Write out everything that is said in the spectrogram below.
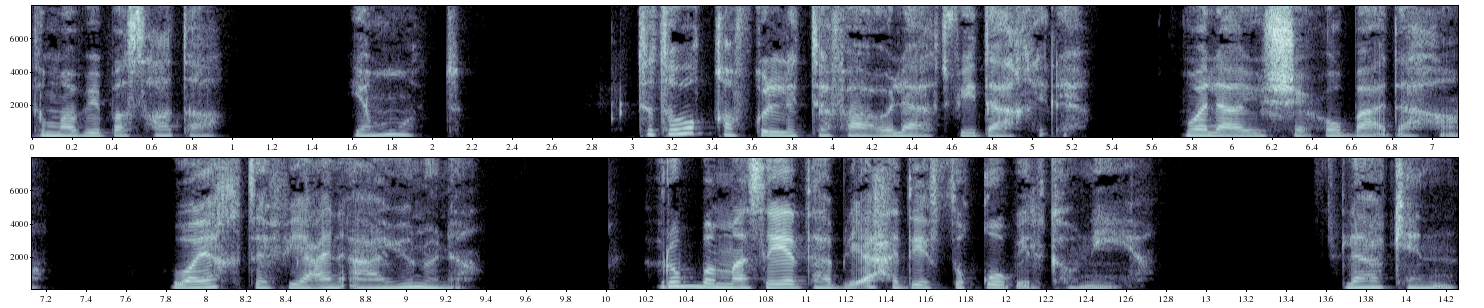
ثم ببساطة يموت. تتوقف كل التفاعلات في داخله ولا يشع بعدها ويختفي عن أعيننا. ربما سيذهب لأحد الثقوب الكونية. لكن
